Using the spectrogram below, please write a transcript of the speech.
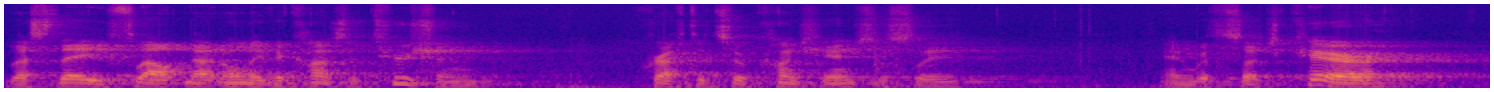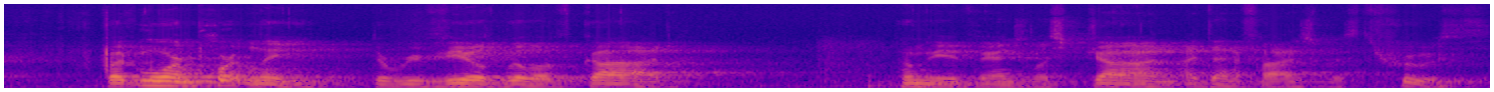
lest they flout not only the Constitution, crafted so conscientiously and with such care, but more importantly, the revealed will of God, whom the evangelist John identifies with truth,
